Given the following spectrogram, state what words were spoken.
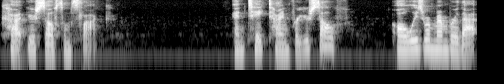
Cut yourself some slack and take time for yourself. Always remember that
